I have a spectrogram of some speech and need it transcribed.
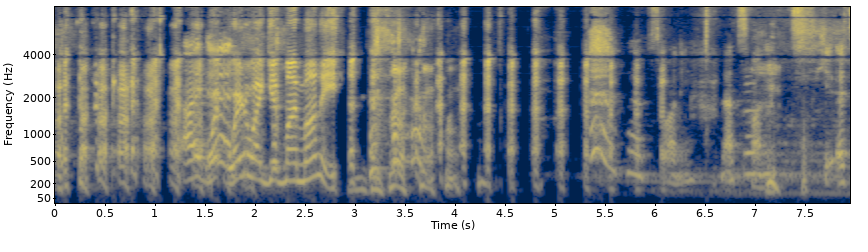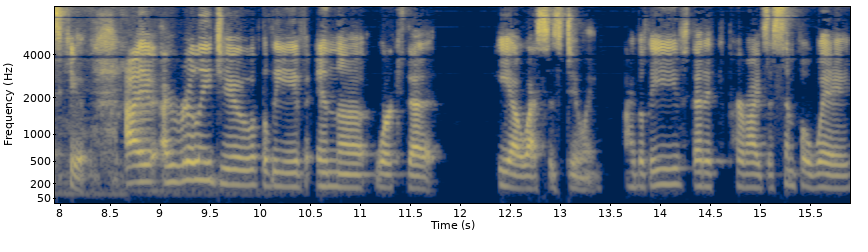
I did. Where, where, do I give my money? That's funny. That's funny. It's cute. it's cute. I, I really do believe in the work that EOS is doing. I believe that it provides a simple way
